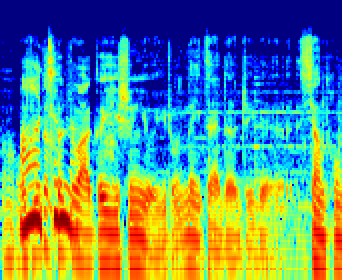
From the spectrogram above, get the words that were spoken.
啊我觉得和真的。日瓦戈医生有一种内在的这个相通。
